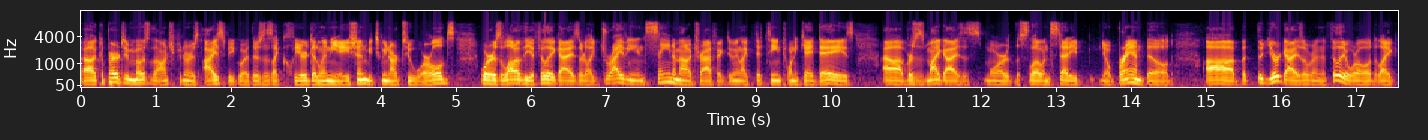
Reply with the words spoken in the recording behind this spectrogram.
uh, compared to most of the entrepreneurs I speak with, there's this like clear delineation between our two worlds. Whereas a lot of the affiliate guys are like driving insane amount of traffic, doing like 15, 20k days, uh, versus my guys is more the slow and steady, you know, brand build. Uh, but the, your guys over in the affiliate world, like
